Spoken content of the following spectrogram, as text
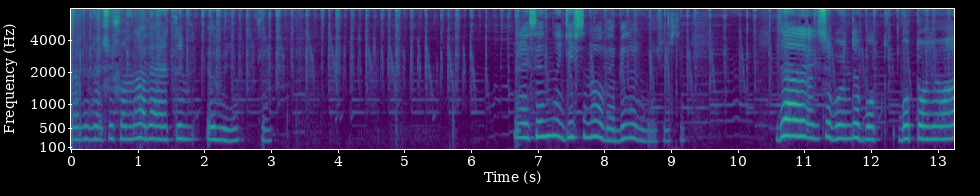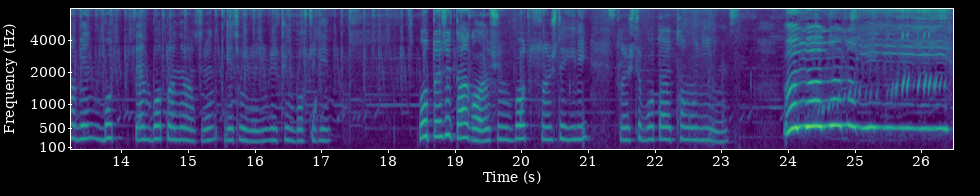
Gördüğünüz şey şu anda hala hayattayım. Ölmeyeyim. Şu an. Yani seninle geçti ne oldu ya? Ben ölmüyor işte. Bir de arkadaşlar bu oyunda bot bot da oynuyor ama ben bot ben bot oynamam. Ben geç oynuyorum. Çünkü botçu değil. Bot oynasak daha kolay. Çünkü bot sonuçta hile sonuçta botlar tam oynayamıyor. Öldü öldü öldü. Ye, ye, ye, ye.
